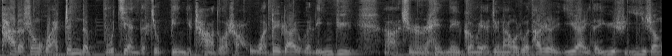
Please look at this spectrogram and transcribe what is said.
他的生活还真的不见得就比你差多少。我这边有个邻居啊，是那哥们也经常会说，他是医院里的医医生，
